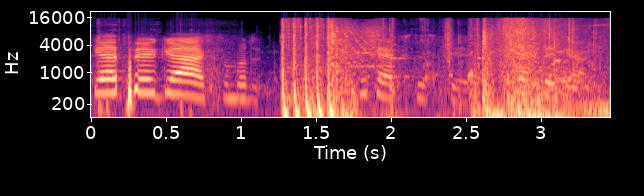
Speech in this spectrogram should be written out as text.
Get pickaxe! I'm pickaxe this kid. Get pickaxe.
